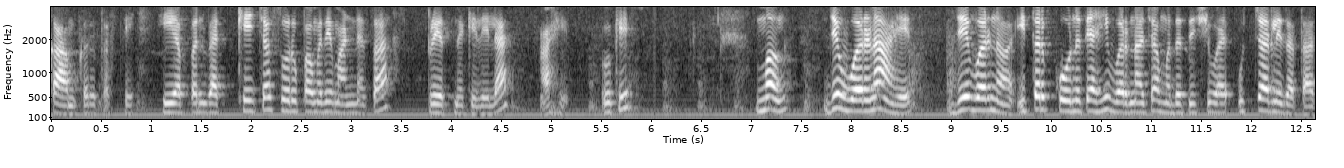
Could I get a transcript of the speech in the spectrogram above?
काम करत असते? ही आपण व्याख्येच्या स्वरूपामध्ये मांडण्याचा प्रयत्न केलेला आहे. ओके मग जे वर्ण आहेत जे वर्ण इतर कोणत्याही वर्णाच्या मदतीशिवाय उच्चारले जातात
